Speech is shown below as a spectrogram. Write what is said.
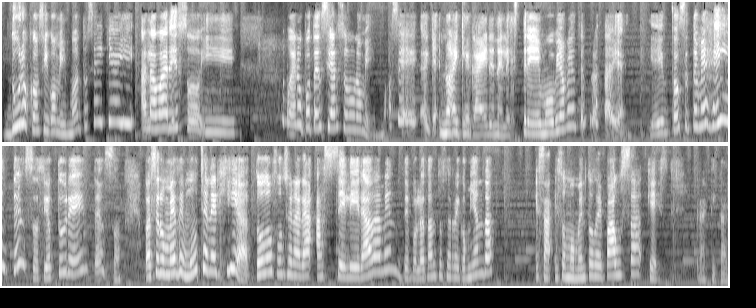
duros consigo mismo, entonces hay que ahí alabar eso y bueno, potenciarse en uno mismo. que, no hay que caer en el extremo, obviamente, pero está bien. Y entonces este mes es intenso, si octubre es intenso. Va a ser un mes de mucha energía, todo funcionará aceleradamente, por lo tanto se recomienda esa, esos momentos de pausa, que es practicar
